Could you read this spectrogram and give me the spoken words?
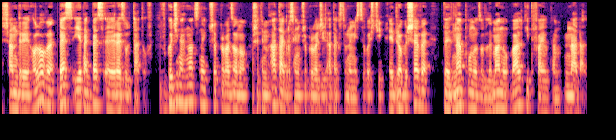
Szandry Holowe, bez, jednak bez e, rezultatów. W godzinach nocnych przeprowadzono przy tym atak. Rosjanie przeprowadzili atak w stronę miejscowości Drobyszewe, to jest na północ od Lemanu. Walki trwają tam nadal.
